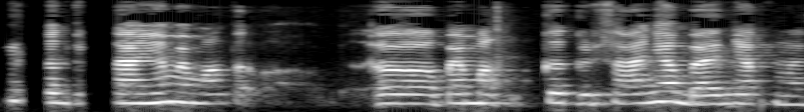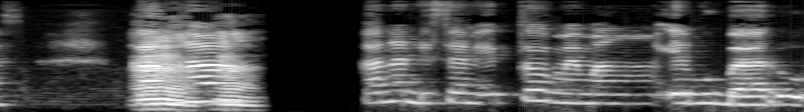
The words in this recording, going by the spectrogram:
Kegelisahannya memang ter, uh, memang kegelisahannya banyak, Mas. Karena hmm, hmm. karena desain itu memang ilmu baru.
